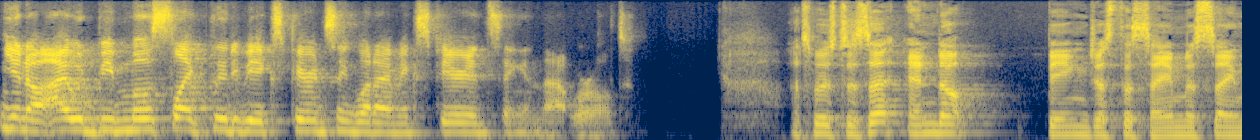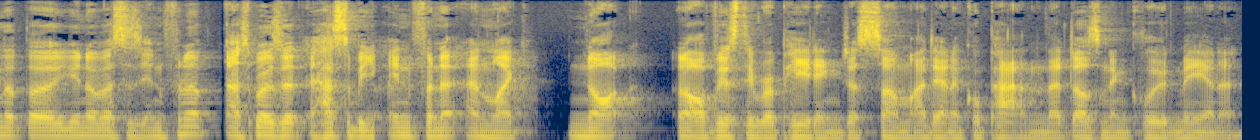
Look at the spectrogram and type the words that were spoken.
you know, I would be most likely to be experiencing what I'm experiencing in that world. I suppose does that end up being just the same as saying that the universe is infinite? I suppose it has to be infinite and like not obviously repeating just some identical pattern that doesn't include me in it.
